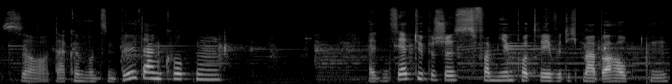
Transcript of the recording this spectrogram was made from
So, da können wir uns ein Bild angucken. Ein sehr typisches Familienporträt, würde ich mal behaupten.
